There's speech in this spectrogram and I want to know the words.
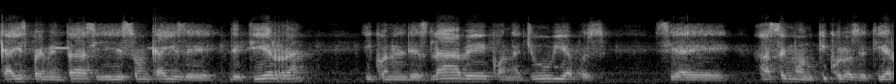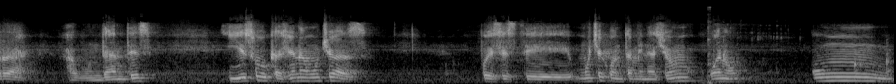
calles pavimentadas y son calles de, de tierra y con el deslave, con la lluvia, pues se hacen montículos de tierra abundantes y eso ocasiona muchas, pues este, mucha contaminación, bueno, un,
